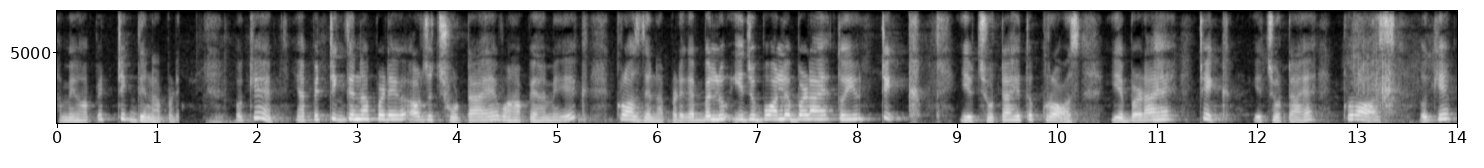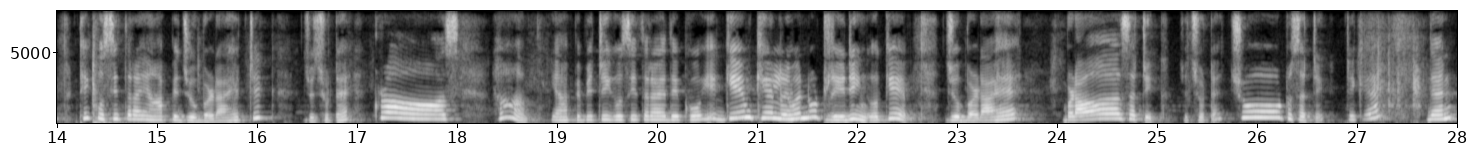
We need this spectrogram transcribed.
हमें वहाँ पे ट्रिक देना पड़ेगा। ओके? यहाँ पे टिक देना पड़ेगा और जो छोटा है, वहाँ पे हमें एक क्रॉस देना पड़ेगा। बल्लू, ये जो बॉल है, बड़ा है तो ये टिक। ये छोटा है तो क्रॉस। ये बड़ा है, टिक। ये छोटा है, क्रॉस। ओके? ठीक उसी तरह यहाँ पे जो बड़ा है, टिक। जो छोटा है, क्रॉस। हाँ यहाँ पे भी ठीक उसी तरह है, देखो। ये गेम खेल रहे हैं नोट रीडिंग ओके? जो बड़ा है, बड़ा सा टिक। जो छोटा है, छोटू सा टिक। ठीक है? देन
